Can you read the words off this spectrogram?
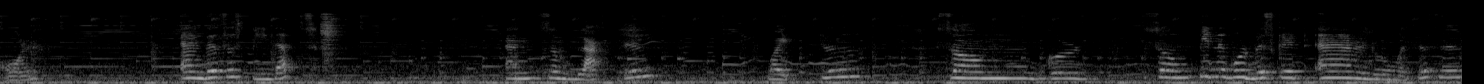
called. And this is peanuts. And some black til, white til, some some peanut butter biscuit, and I don't know what this is.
